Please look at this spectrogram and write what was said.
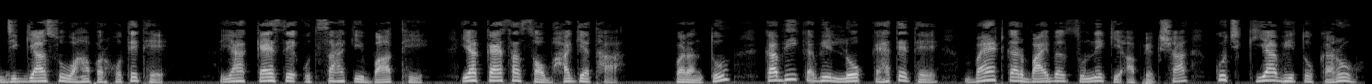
जिज्ञासु वहाँ पर होते थे। यह कैसे उत्साह की बात थी? यह कैसा सौभाग्य था? परंतु कभी कभी लोग कहते थे, बैठकर बाइबल सुनने की अपेक्षा कुछ किया भी तो करो।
